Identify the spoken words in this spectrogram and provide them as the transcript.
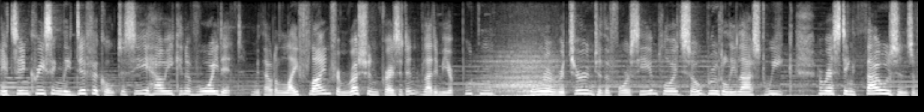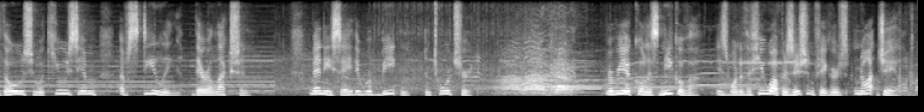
It's increasingly difficult to see how he can avoid it without a lifeline from Russian President Vladimir Putin or a return to the force he employed so brutally last week, arresting thousands of those who accused him of stealing their election. Many say they were beaten and tortured. Maria Kolesnikova is one of the few opposition figures not jailed.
